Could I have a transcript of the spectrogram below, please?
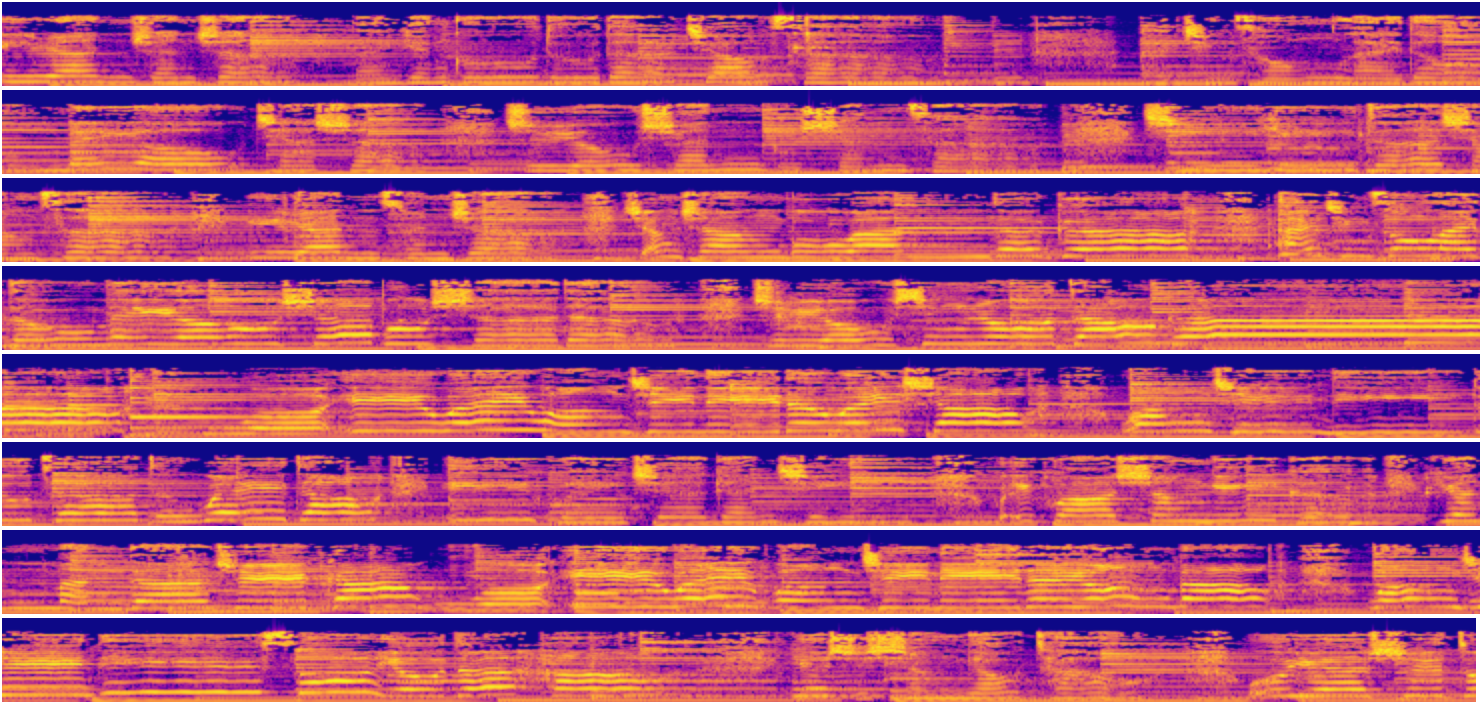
依然站着，扮演孤独的角色。爱情从来都没有假设，只有选不选择。记忆的相册依然存着，像唱不完的歌。爱情从来都没有舍不舍得，只有心如这感情会画上一个圆满的句号。我以为忘记你的拥抱，忘记你所有的好，越是想要逃，我越是躲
